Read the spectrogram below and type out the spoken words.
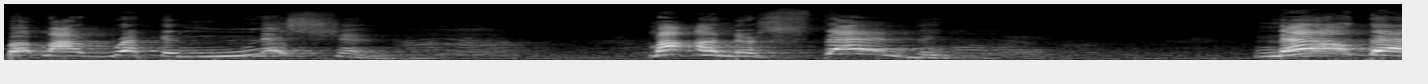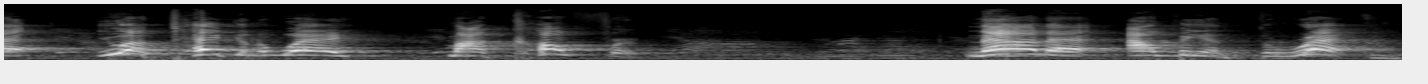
but my recognition my understanding. Now that you have taken away my comfort, now that I'm being threatened,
